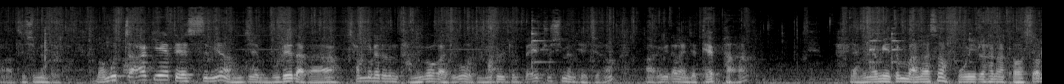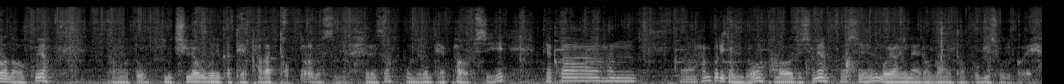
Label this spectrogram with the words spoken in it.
어, 드시면 되고 너무 짜게 됐으면 이제 물에다가 찬물에다 좀 담궈가지고 물을 좀 빼주시면 되죠. 아, 여기다가 이제 대파 양념이 좀 많아서 오이를 하나 더 썰어 넣었고요. 어, 또 무치려고 보니까 대파가 톡 떨어졌습니다. 그래서 오늘은 대파 없이 대파 한, 어, 한 뿌리 정도 넣어주시면 훨씬 모양이나 이런 거는 더 보기 좋을 거예요.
